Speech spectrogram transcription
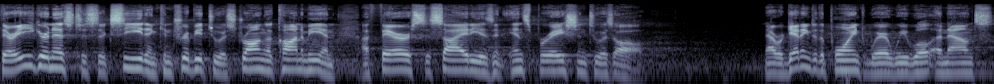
Their eagerness to succeed and contribute to a strong economy and a fair society is an inspiration to us all. Now we're getting to the point where we will announce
